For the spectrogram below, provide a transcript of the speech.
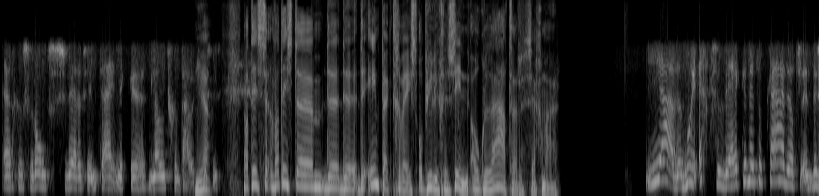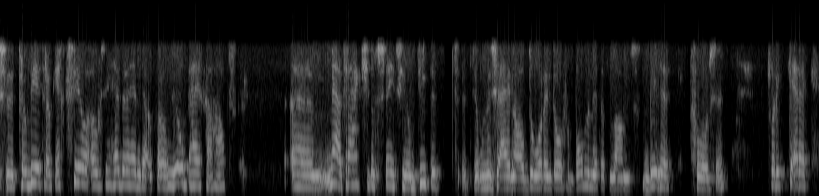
ergens rondzwerven in tijdelijke noodgebouwtjes. Ja. Dus Wat is, wat is de, de, de, de impact geweest op jullie gezin, ook later, zeg maar? Ja, dat moet je echt verwerken met elkaar. Dat, dus we proberen er ook echt veel over te hebben. We hebben daar ook wel hulp bij gehad. Ehm, maar ja, het raakt je nog steeds heel diep. Het, het- we zijn al door en door verbonden met het land. Bidden voor ze. Voor de kerk.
